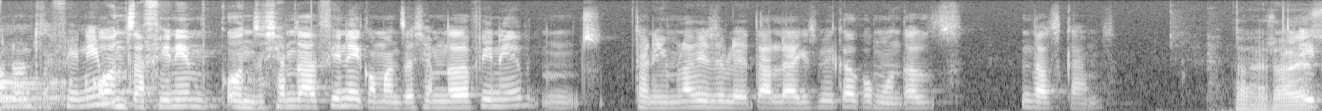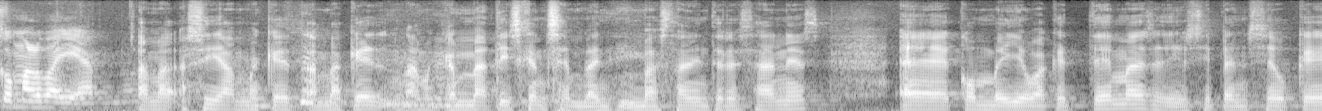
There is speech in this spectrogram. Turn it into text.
o no ens definim. O ens, definim, o ens deixem de definir com ens deixem de definir, doncs tenim la visibilitat lèsbica com un dels, dels camps. Aleshores, I com el veiem? No? Amb, sí, amb aquest, amb, aquest, amb aquest matís que em sembla bastant interessant és eh, com veieu aquest tema, és a dir, si penseu que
